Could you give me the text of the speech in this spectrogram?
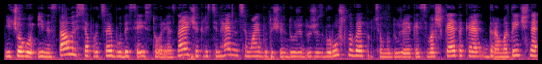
нічого і не сталося? Про це буде ця історія. Знаючи Крістін Генну, це має бути щось дуже-дуже зворушливе, при цьому дуже якесь важке, таке драматичне,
